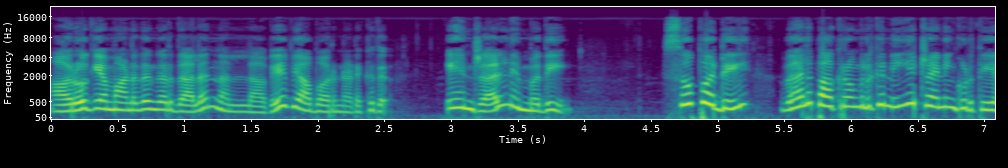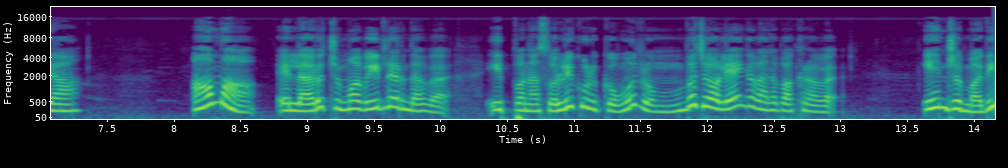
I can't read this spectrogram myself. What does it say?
ஆரோக்கியமானதுங்கிறதால நல்லாவே வியாபாரம் நடக்குது. என்றால் நிம்மதி. சூப்பர் டி வேலை பார்க்குறவங்களுக்கு நீயே ட்ரைனிங் கொடுத்தியா? ஆமா எல்லாரும் சும்மா வீட்ல இருந்தவ. இப்ப நான் சொல்லிக் கொடுக்கவும் ரொம்ப ஜாலியா இங்க வேலை பார்க்குறாவ. என்று மதி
